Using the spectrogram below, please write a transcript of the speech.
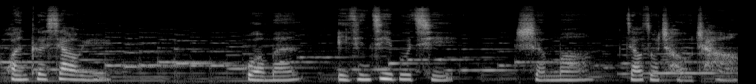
欢歌笑语。我们已经记不起什么叫做惆怅。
